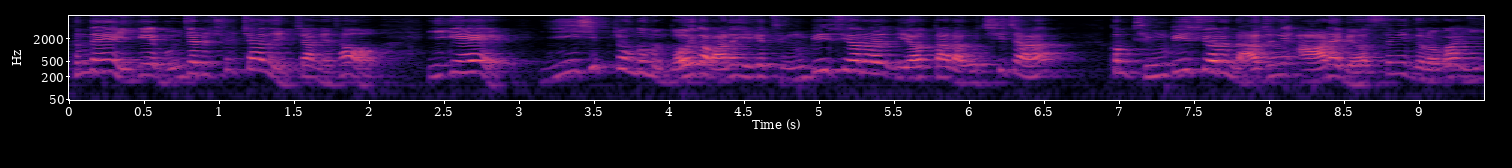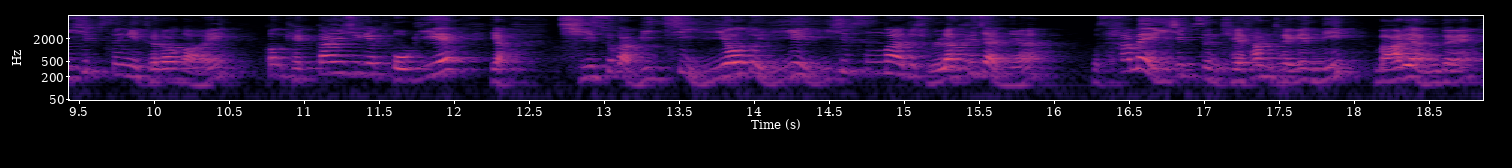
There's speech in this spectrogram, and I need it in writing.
근데 이게 문제를 출제하는 입장에서 이게 20 정도면 너희가 만약에 이게 등비 수열이었다라고 치자. 그럼 등비 수열은 나중에 아래 몇 승이 들어가? 20승이 들어가. 그럼 객관식의 보기에 야 지수가 밑이 2여도 2에 20승만 해도 졸라 크지 않냐? 3에 20승 계산 되겠니? 말이 안 돼.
